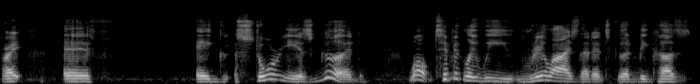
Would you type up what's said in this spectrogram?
Right? If a story is good, well, typically we realize that it's good because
